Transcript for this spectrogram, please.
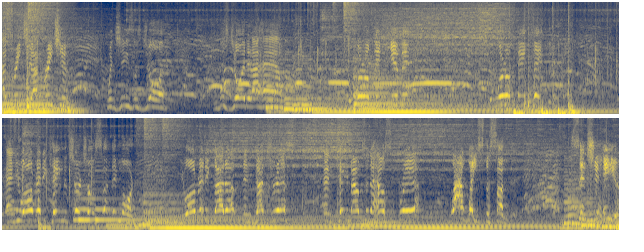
I greet you, I greet you with Jesus' joy. This joy that I have, And you already came to church on Sunday morning. You already got up and got dressed and came out to the house of prayer. Why waste the Sunday? Since you're here,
